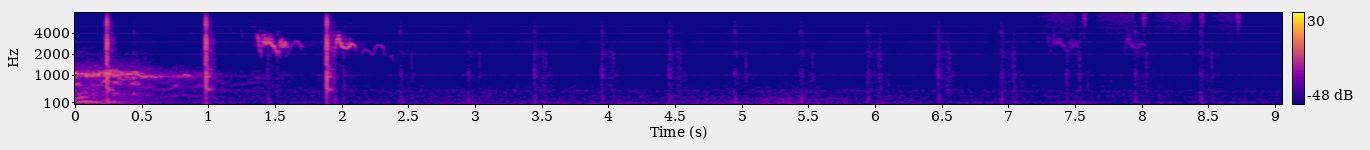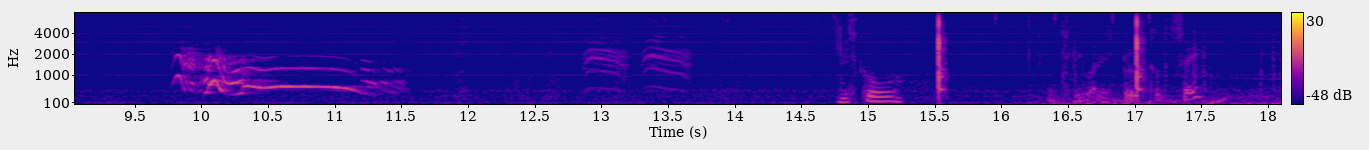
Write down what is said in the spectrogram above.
Come on. Let's go. I'll tell you what this book's got to say.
